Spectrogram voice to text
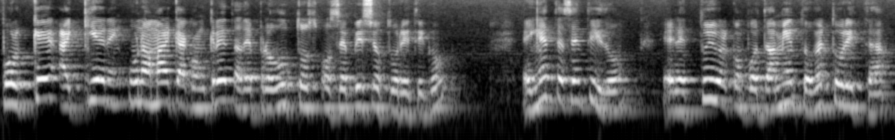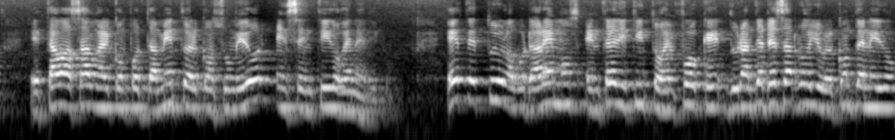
¿por qué adquieren una marca concreta de productos o servicios turísticos? En este sentido, el estudio del comportamiento del turista está basado en el comportamiento del consumidor en sentido genérico. Este estudio lo abordaremos en tres distintos enfoques durante el desarrollo del contenido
